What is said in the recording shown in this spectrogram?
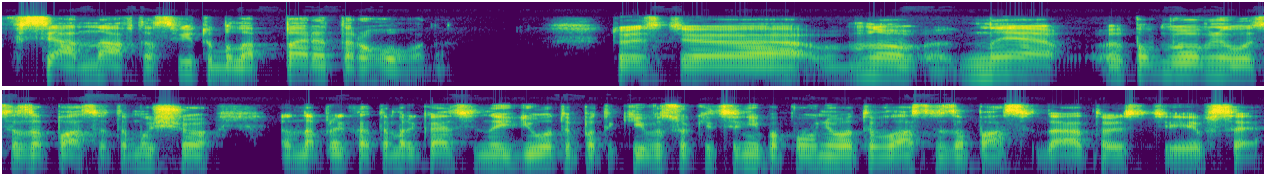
вся нафта світу була переторгована. Тобто ну, не поповнювалися запаси, тому що, наприклад, американці не ідіоти по такій високій ціні поповнювати власні запаси. Да? Тобто, і все.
